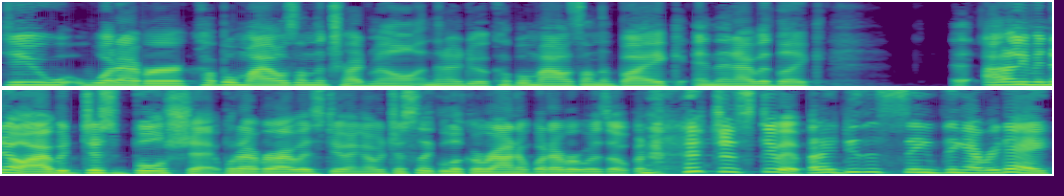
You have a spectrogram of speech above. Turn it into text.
do whatever, a couple miles on the treadmill and then I'd do a couple miles on the bike and then I would like I don't even know. I would just bullshit whatever I was doing. I would just like look around at whatever was open and just do it. But I do the same thing every day.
